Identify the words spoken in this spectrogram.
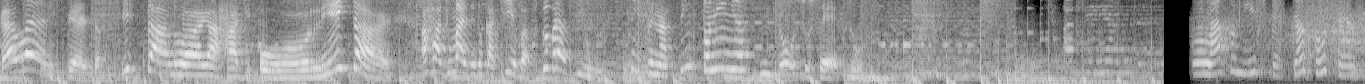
galera esperta! Está no ar a Rádio Orientar, a rádio mais educativa do Brasil, sempre na sintonia do sucesso. Olá, família esperta, eu sou o César.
